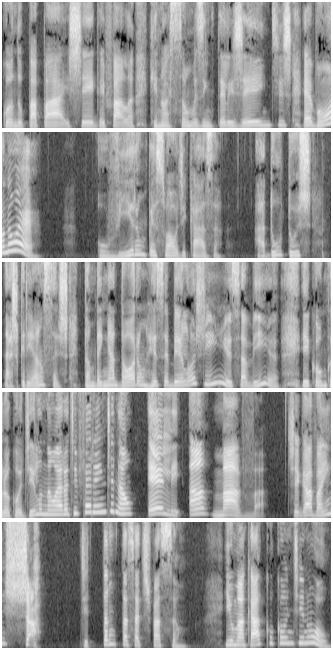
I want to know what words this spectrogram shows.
quando o papai chega e fala que nós somos inteligentes, é bom ou não é? Ouviram, pessoal de casa? Adultos, as crianças também adoram receber elogios, sabia? E com o crocodilo não era diferente, não. Ele amava. Chegava a inchar de tanta satisfação. E o macaco continuou.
